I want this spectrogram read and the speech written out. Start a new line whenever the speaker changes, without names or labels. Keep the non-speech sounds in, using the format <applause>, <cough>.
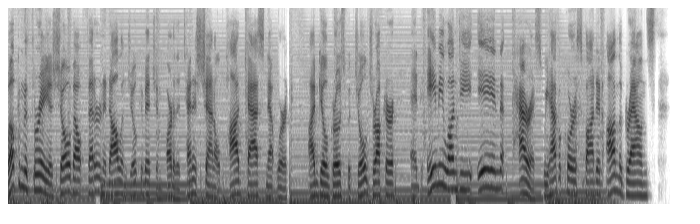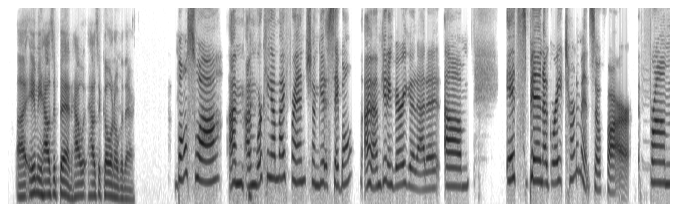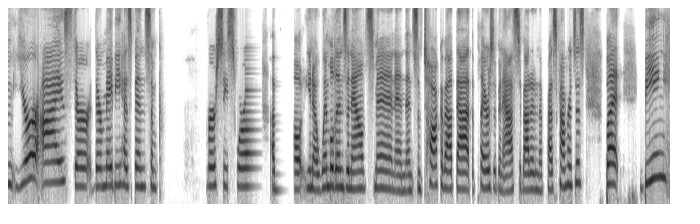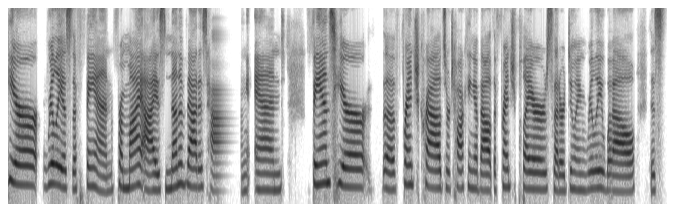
Welcome to Three, a show about Federer, Nadal, and Djokovic, and part of the Tennis Channel podcast network. I'm Gil Gross with Joel Drucker and Amy Lundy in Paris. We have a correspondent on the grounds. Uh, Amy, how's it been? How, how's it going over there?
Bonsoir. I'm I'm working on my French. I'm getting c'est bon. I'm getting very good at it. Um, it's been a great tournament so far. From your eyes, there there maybe has been some controversy swirl about you know Wimbledon's announcement and then some talk about that. The players have been asked about it in the press conferences, but being here really as the fan, from my eyes, none of that is happening. And fans here, the French crowds are talking about the French players that are doing really well. This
